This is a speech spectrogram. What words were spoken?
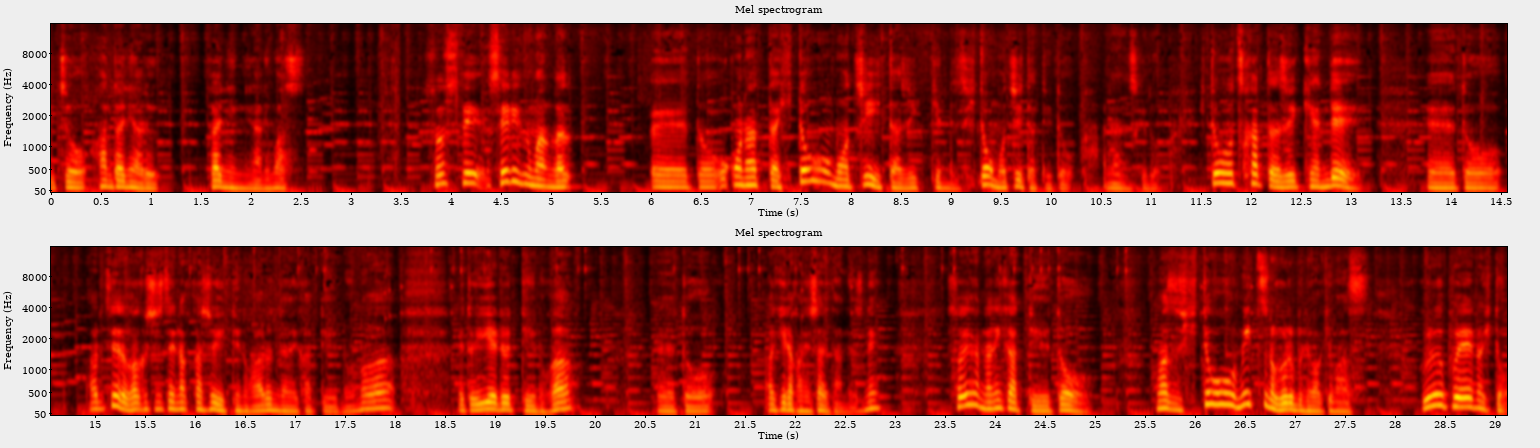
一応反対にある概念になります。そしてセリグマンがえーと、行った人を用いた実験です人を用いたっていうとあれなんですけど人を使った実験で、えーと、ある程度学習性楽観主義っていうのがあるんじゃないかっていうのが、えーと、言えるっていうのが、えー、と明らかにされたんですね。それが何かっていうとまず人を3つのグループに分けます。グループ A の人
